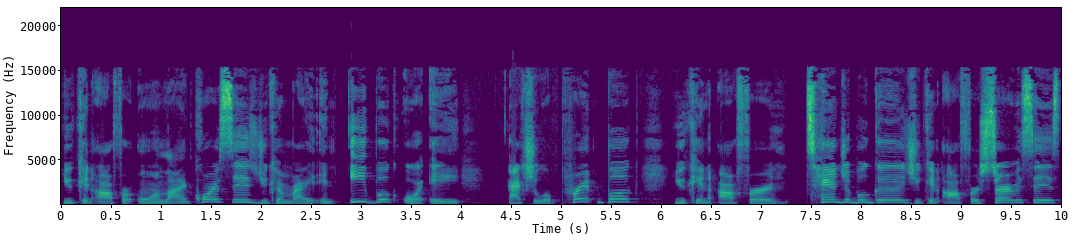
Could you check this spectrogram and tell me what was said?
you can offer online courses, you can write an ebook or a actual print book. You can offer tangible goods. You can offer services.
